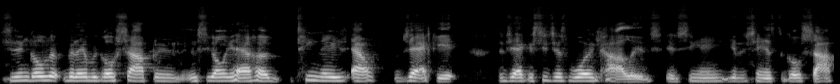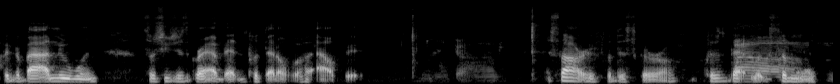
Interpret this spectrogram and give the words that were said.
She didn't go been able to go shopping and she only had her teenage out jacket, the jacket she just wore in college, and she ain't get a chance to go shopping to buy a new one. So she just grabbed that and put that over her outfit. Oh my god! Sorry for this girl, because that looks me Um,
